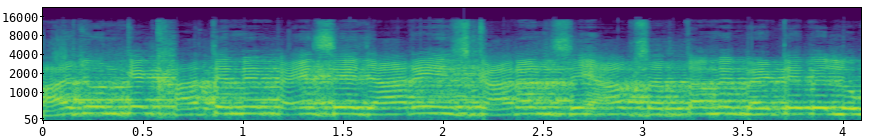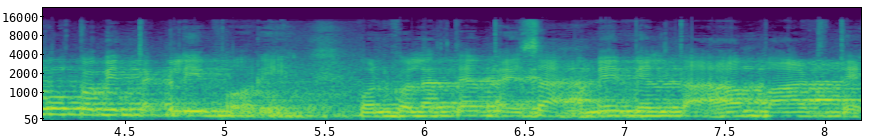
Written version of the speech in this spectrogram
आज उनके खाते में पैसे जा रहे हैं, इस कारण से आप सत्ता में बैठे हुए लोगों को भी तकलीफ़ हो रही है। उनको लगता है पैसा हमें मिलता, हम बांटते।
